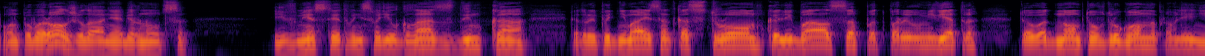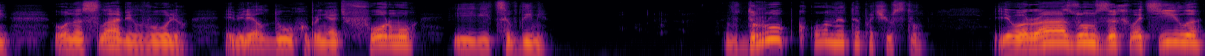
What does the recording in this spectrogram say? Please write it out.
Он поборол желание обернуться и вместо этого не сводил глаз с дымка, который, поднимаясь над костром, колебался под порывами ветра то в одном, то в другом направлении. Он ослабил волю и велел духу принять форму и явиться в дыме. Вдруг он это почувствовал. Его разум захватила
